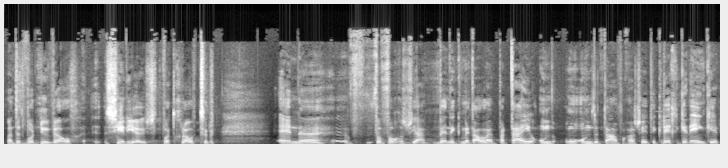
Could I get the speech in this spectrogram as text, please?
Want het wordt nu wel serieus, het wordt groter. En eh, vervolgens ja, ben ik met allerlei partijen om, om, de tafel gaan zitten. Kreeg ik in één keer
